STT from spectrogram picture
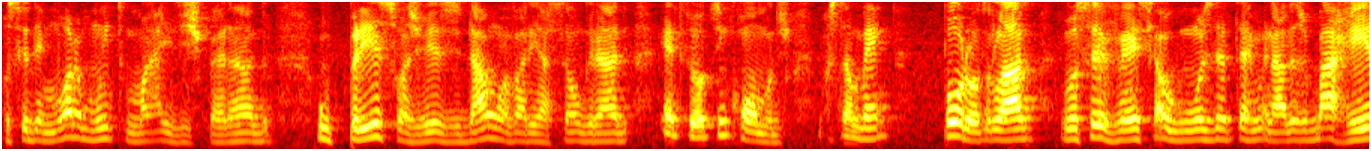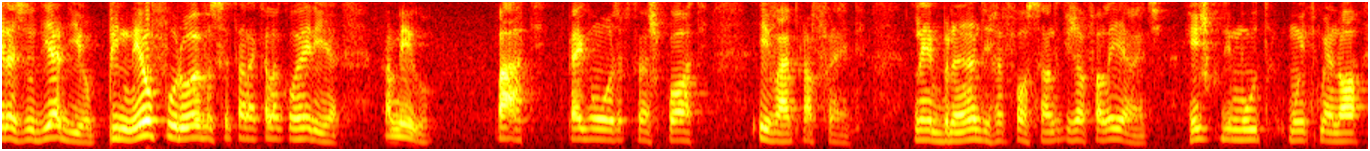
você demora muito mais esperando. O preço, às vezes, dá uma variação grande, entre outros incômodos. Mas também por outro lado, você vence algumas determinadas barreiras do dia a dia. O pneu furou e você está naquela correria. Amigo, parte, pega um outro transporte e vai para frente. Lembrando e reforçando o que já falei antes: risco de multa muito menor,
